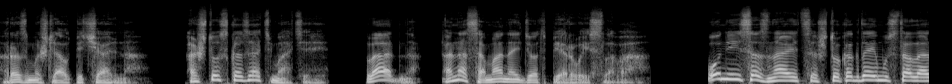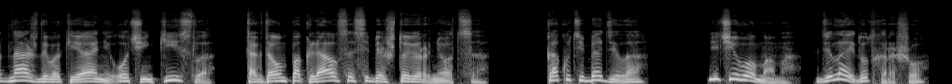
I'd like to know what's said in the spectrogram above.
размышлял печально. А что сказать матери? Ладно, она сама найдет первые слова. Он ей сознается, что когда ему стало однажды в океане очень кисло, тогда он поклялся себе, что вернется. Как у тебя дела? Ничего, мама. Дела идут хорошо.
